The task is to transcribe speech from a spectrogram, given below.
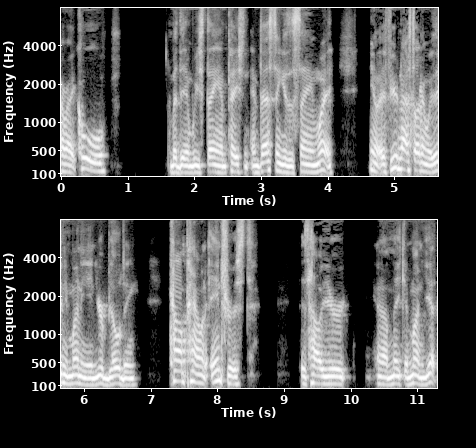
all right, cool. But then we stay impatient. Investing is the same way. You know, if you're not starting with any money and you're building, compound interest is how you're uh, making money. To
